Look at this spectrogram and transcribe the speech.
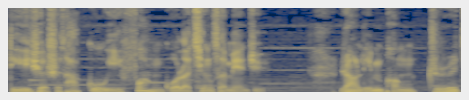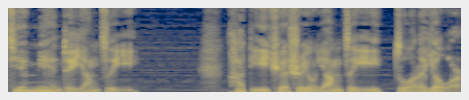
的确是他故意放过了青色面具，让林鹏直接面对杨子怡。他的确是用杨子怡做了诱饵，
